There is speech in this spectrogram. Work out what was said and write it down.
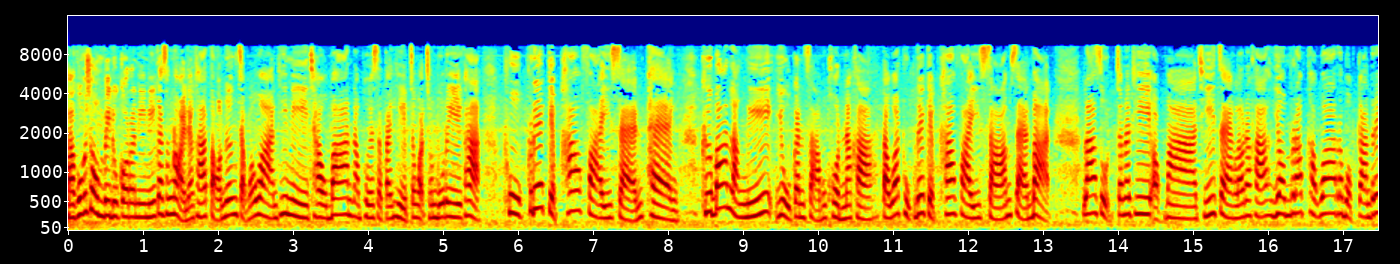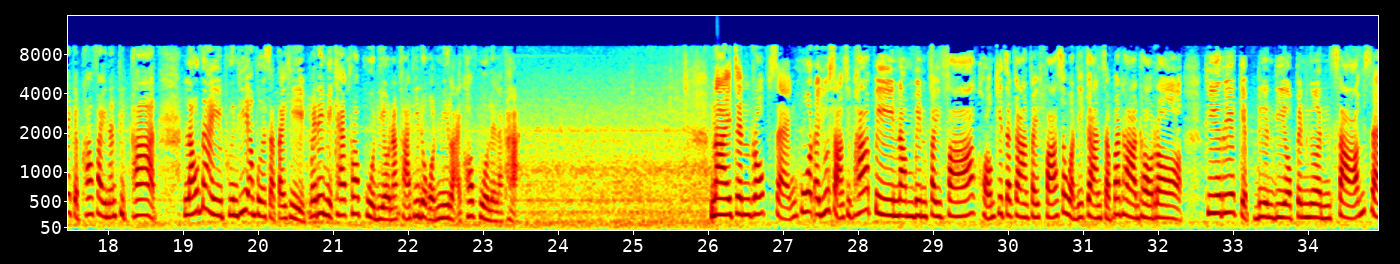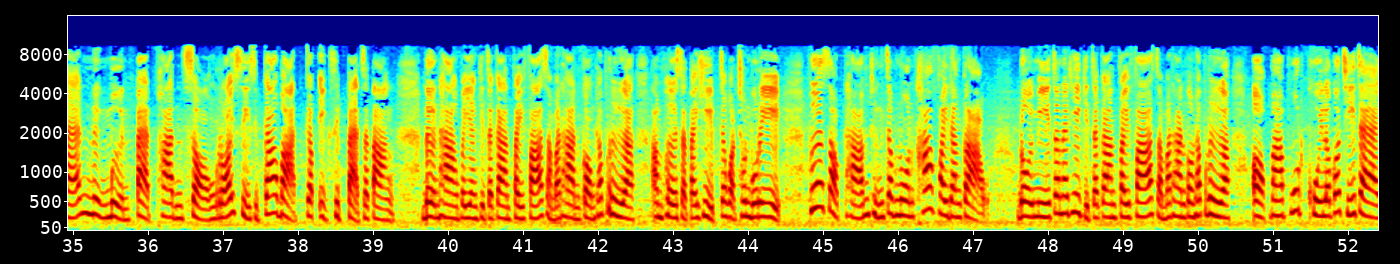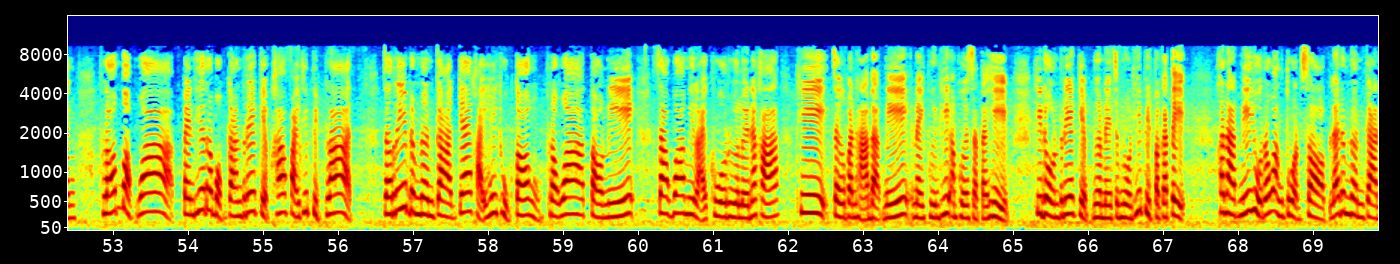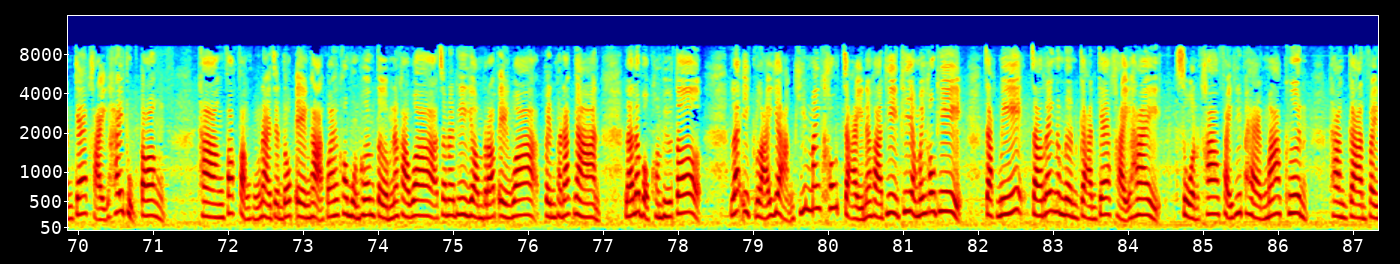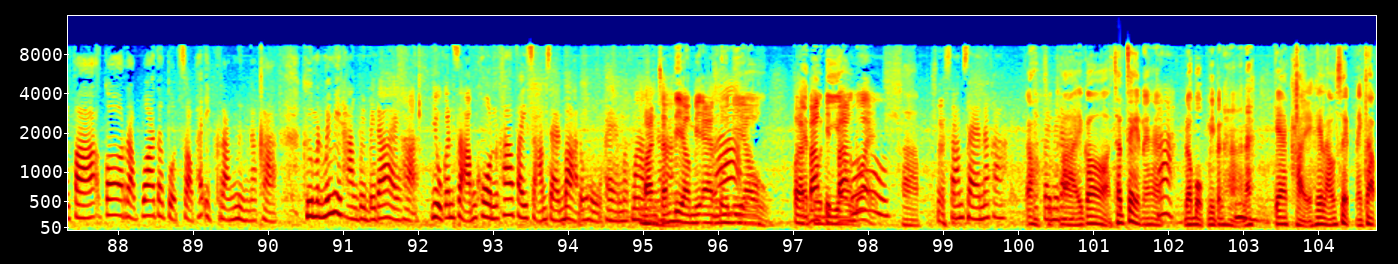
พาคุณผู้ชมไปดูกรณีนี้กันสักหน่อยนะคะ ต่อเนื่องจากเมื่อวานที่มีชาวบ้านอำเภอสัตหีบจังหวัดชนบุรีค่ะ ถูกเรียกเก็บค่าไฟแสนแพง คือบ้านหลังนี้อยู่กัน 3 คนนะคะ แต่ว่าถูกเรียกเก็บค่าไฟ 3 0 0แสนบาท ล่าสุดเจ้าหน้าที่ออกมาชี้แจงแล้วนะคะ ยอมรับค่ะว่าระบบการเรียกเก็บค่าไฟนั้นผิดพลาด แล้วในพื้นที่อำเภอสัตหีบไม่ได้มีแค่ครอบครัวเดียวนะคะ ที่โดนมีหลายครอบครัวเลยล่ะค่ะ นายเจนรบแสงหวดอายุ 35 ปีนำบินไฟฟ้าของกิจการไฟฟ้าสวัสดิการสัมปทานทรอที่เรียกเก็บเดือนเดียวเป็นเงิน 318,249 บาทกับอีก 18 สตางค์เดินทางไปยังกิจการไฟฟ้าสัมปทานกองทัพเรืออำเภอสัตหีบจังหวัดชนบุรี เพื่อสอบถามถึงจำนวนค่าไฟดังกล่าว โดยมีเจ้าหน้าที่กิจการไฟฟ้าสัมปทานกองทัพเรือออกมาพูดคุยแล้วก็ชี้แจง พร้อมบอกว่าเป็นที่ระบบการเรียกเก็บค่าไฟที่ผิดพลาด จะรีบดำเนินการแก้ไขให้ถูกต้อง เพราะว่าตอนนี้ทราบว่ามีหลายครัวเรือเลยนะคะ ที่เจอปัญหาแบบนี้ในพื้นที่อำเภอสัตหีบที่โดนเรียกเก็บเงินในจำนวนที่ผิดปกติขนาดนี้อยู่ระหว่างตรวจสอบและดำเนินการแก้ไขให้ถูกต้อง ทางฝักฝั่งของนายเจนรบเองค่ะ ก็ให้ข้อมูลเพิ่มเติมนะคะว่าเจ้าหน้าที่ยอมรับเองว่าเป็นพนักงาน และระบบคอมพิวเตอร์ และอีกหลายอย่างที่ไม่เข้าใจนะคะที่ที่ยังไม่เข้าที่ จากนี้จะเร่งดำเนินการแก้ไขให้ส่วนค่าไฟที่แพงมากขึ้น ทางการไฟฟ้าก็รับว่าจะตรวจสอบให้อีกครั้งหนึ่งนะคะ คือมันไม่มีทางเป็นไปได้ค่ะ อยู่กัน 3 คนค่าไฟ 3 0 0แสนบาท โอ้โห แพงมากๆบ้านลยะชั้นเดียวมีแอร์ตัวเดียว เปิดแอร์บ้างตัวปิดเดียวบ้างด้วยโอ้ครับสามแสนนะคะอะเป็นไปสุดไม่ได้ ท้ายก็ชัดเจนนะฮะ ค่ะ ระบบมีปัญหานะ แก้ไขให้แล้วเสร็จนะครับ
